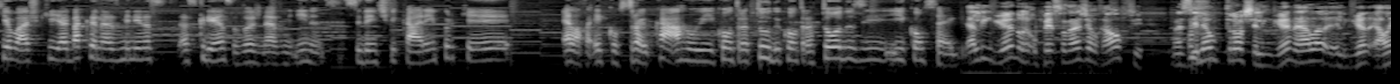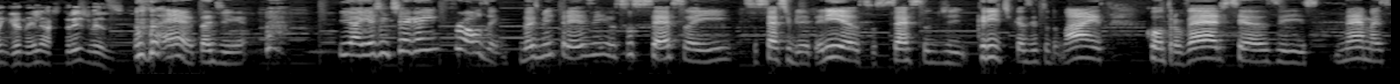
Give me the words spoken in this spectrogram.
que eu acho que é bacana as meninas, as crianças hoje, né, as meninas, se identificarem porque ela vai constrói o carro e contra tudo e contra todos e, e consegue. Ela engana, o personagem é o Ralph, mas ele é um trouxa. Ele engana ela, ele engana, ela engana ele umas três vezes. é, tadinha. E aí a gente chega em Frozen, 2013, o sucesso aí, sucesso de bilheteria, sucesso de críticas e tudo mais, controvérsias e, né, mas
